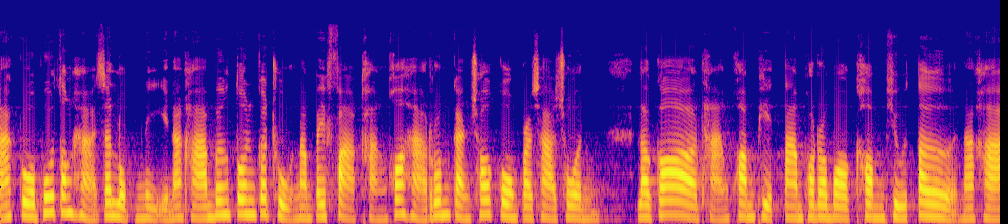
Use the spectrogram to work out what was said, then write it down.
นะกลัวผู้ต้องหาจะหลบหนีนะคะ เบื้องต้นก็ถูกนำไปฝากขังข้อหาร่วมกันช่อโกงประชาชน แล้วก็ฐานความผิดตามพรบคอมพิวเตอร์นะคะ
